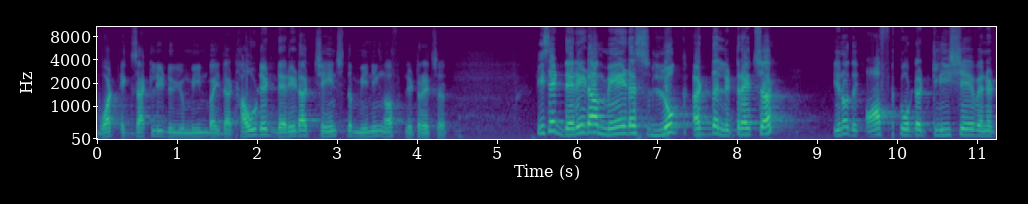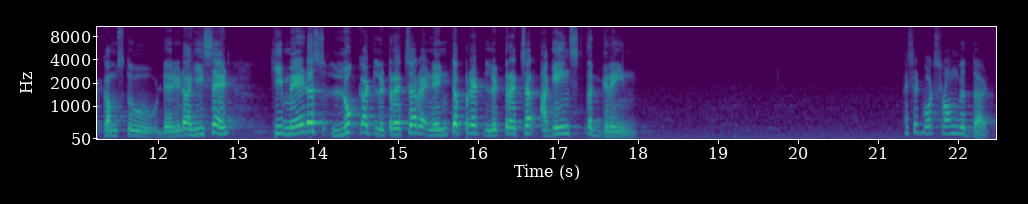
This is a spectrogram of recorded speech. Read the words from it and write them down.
what exactly do you mean by that? How did Derrida change the meaning of literature? He said Derrida made us look at the literature, you know, the oft quoted cliche when it comes to Derrida. He said he made us look at literature and interpret literature against the grain. I said, what's wrong with that?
